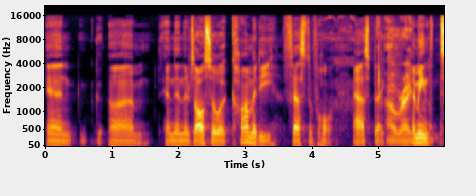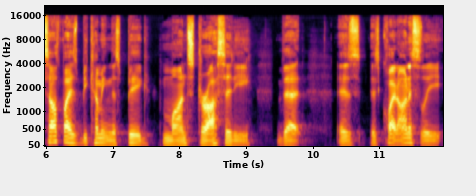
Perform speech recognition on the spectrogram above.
and um, and then there's also a comedy festival aspect. Oh, right. I mean, South by is becoming this big monstrosity that is is quite honestly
